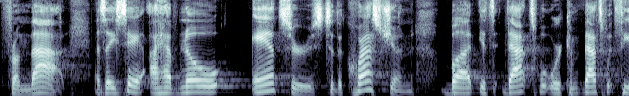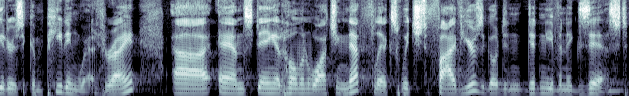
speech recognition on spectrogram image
from that. As I say, I have no answers to the question, but it's that's what we're that's what theaters are competing with, right? Uh, and staying at home and watching Netflix, which five years ago didn't didn't even exist.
